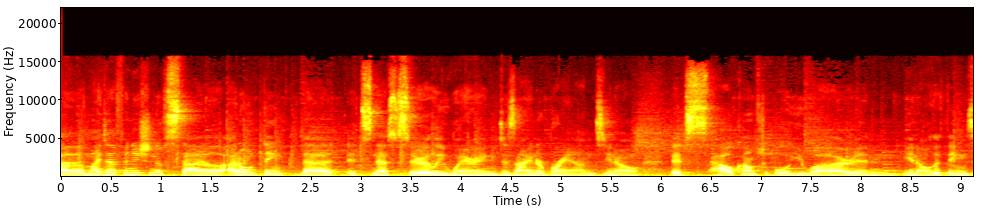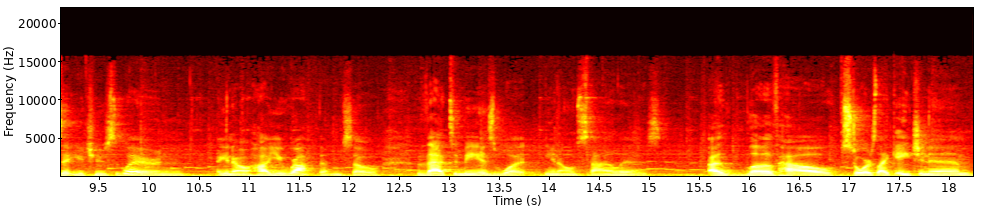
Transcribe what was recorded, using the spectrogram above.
Uh, my definition of style, I don't think that it's necessarily wearing designer brands, you know. It's how comfortable you are and, you know, the things that you choose to wear and, you know, how you rock them. So that to me is what, you know, style is. I love how stores like H&M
